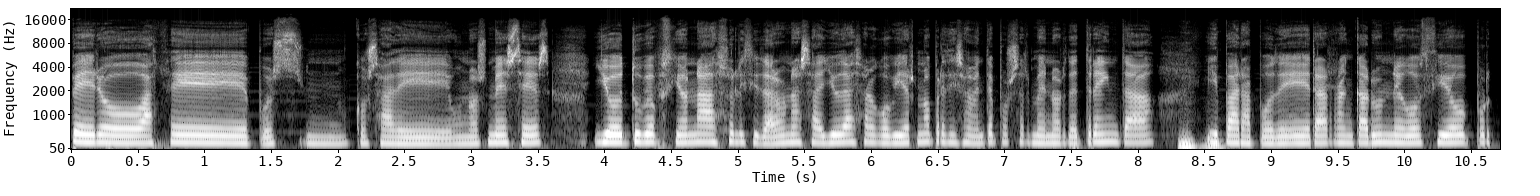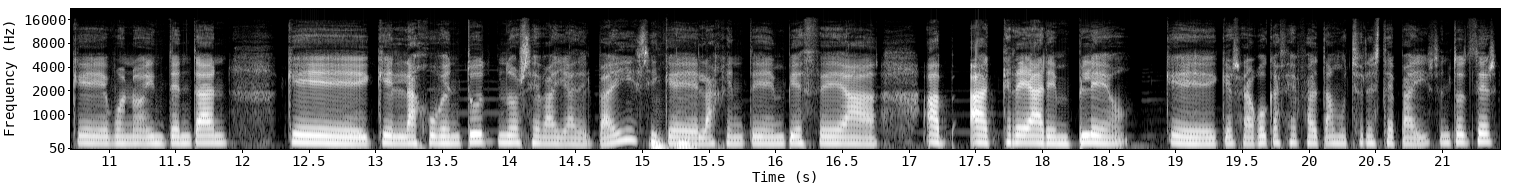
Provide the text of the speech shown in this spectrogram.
pero hace pues mm, cosa de unos meses yo tuve opción a solicitar unas ayudas al gobierno precisamente por ser menor de 30 y para poder arrancar un negocio porque bueno intentan que, la juventud no se vaya del país y que la gente empiece a, crear empleo que, es algo que hace falta mucho en este país. Entonces,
